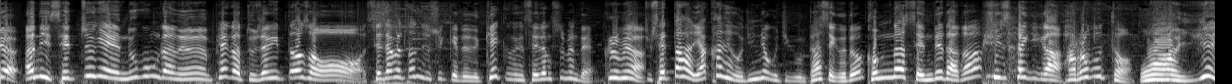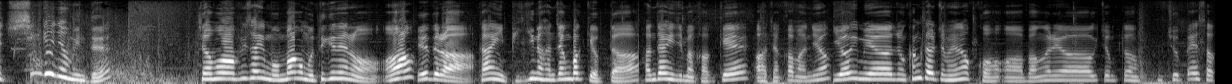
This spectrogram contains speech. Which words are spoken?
야, 아니 셋 중에 누군가는 패가 두 장이 떠서 세 장을 던질 수 있게 되는 케이크가 세장 쓰면 돼. 그러면 셋 다 약한 애가 어딨냐고 지금 다 세거든? 겁나 센데다가 필살기가 바로부터. 와 이게 신개념인데 자 뭐 필살기 못 막으면 어떻게 되노 어? 얘들아 다행히 비기는 한 장밖에 없다 한 장이지만 갈게 아 잠깐만요 이왕이면 좀 강살 좀 해놓고 어 방어력 좀또 빼서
